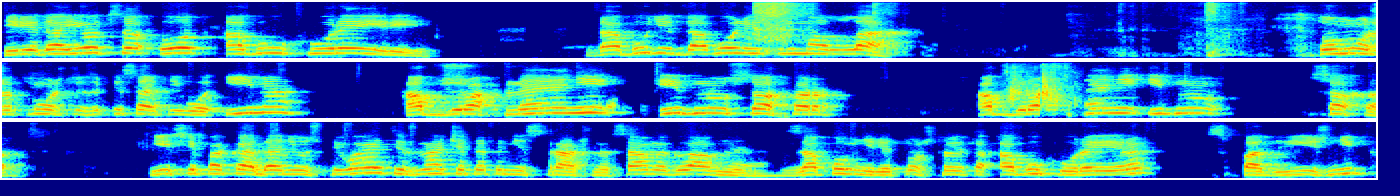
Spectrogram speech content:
Передается от Абу Хурейри. Да будет доволен им Аллах. Кто может, можете записать его имя. Абдурахмани ибн Сахар. Абдурахмани ибн Сахар. Если пока да, не успеваете, значит это не страшно. Самое главное, запомнили то, что это Абу Хурейра, сподвижник,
